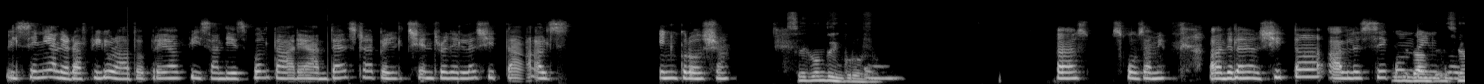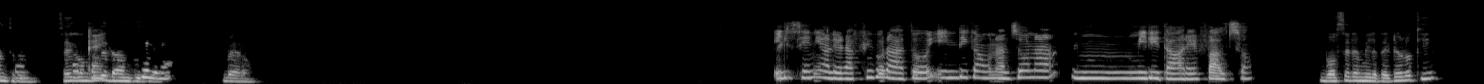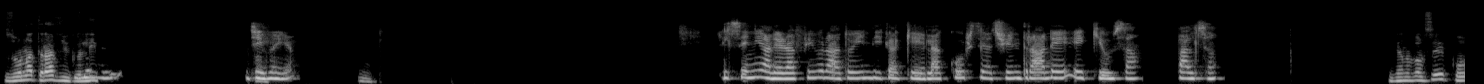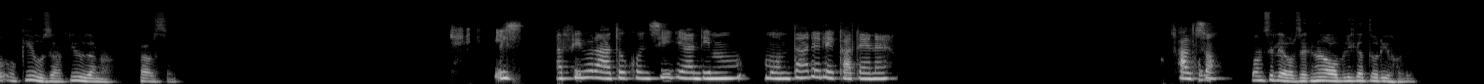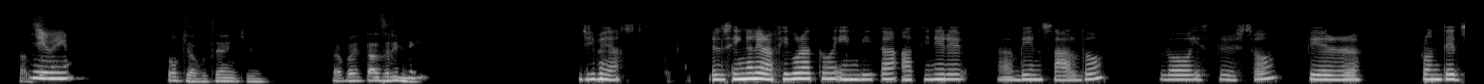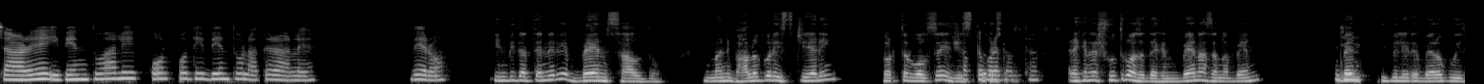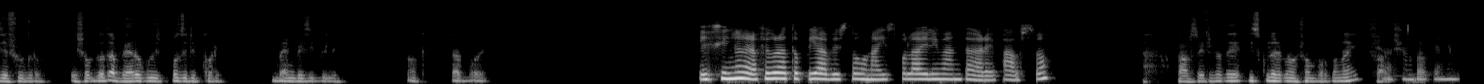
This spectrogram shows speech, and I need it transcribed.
Il segnale raffigurato preavvisa di svoltare a destra per il centro della città al s- incrocio. secondo incrocio Eh, s- scusami, eh, della città al এই যে secondo ডান দিকে incrocio. Centra second Ok, থেকে ডান দিকে vero. বেরো Il segnale raffigurato indica una zona mm, militare, falso. বলছে এটা মিলে এটা হলো কি জোনা ট্রাফিক লিপ Sì, भैया. Okay. Il segnale raffigurato indica che la corsia centrale è chiusa. Falso. এখানে বলছে কো- কি ইউজা কি ইউজা না ফালসো Il segnale raffigurato consiglia di m- montare le catene. Falso. কনসিলিয়া বলছে এখানে অব্লিগাতরি হবে জি ভাইয়া ওকে আপু থ্যাংক ইউ তারপরে তাজরিন মানে ভালো করে স্টিয়ারিং ধরতে বলছে এখানে সূত্র আছে দেখেন বেন আছে না বেন? জি। বেন ইবিলিরে বেরো কুইজে সূত্র। এই শব্দটা বেরো কুইজ পজিটিভ করে বেন ভিজিবিলিটি ওকে তারপরে Il segnale raffigurato preavvisto una scuola elementare, falso? ফালসো এটার সাথে স্কুলের কোনো সম্পর্ক নাই falso। সম্পর্কে নেই।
